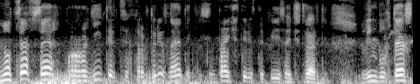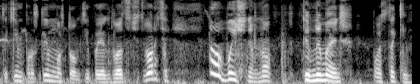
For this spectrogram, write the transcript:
Ну це все прародітель цих тракторів, знаєте, який Сінтай 454. Він був теж таким простим мостом, типу як 24 ну обичним, але тим не менш, ось таким.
